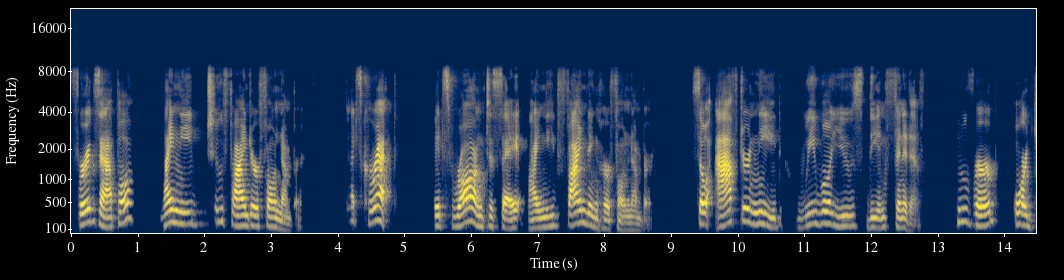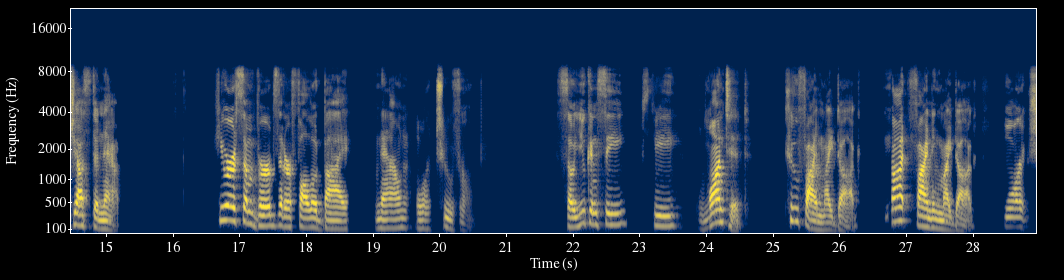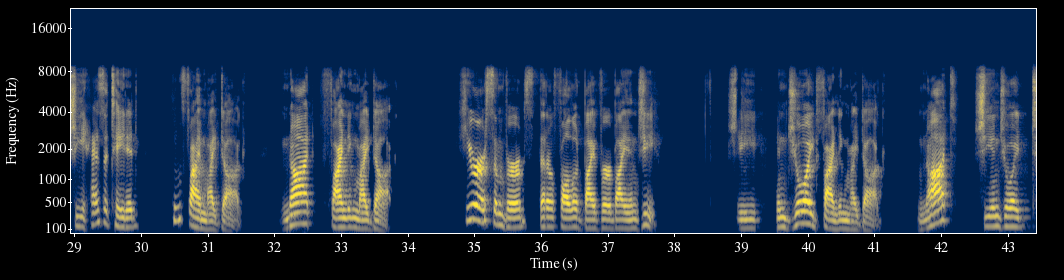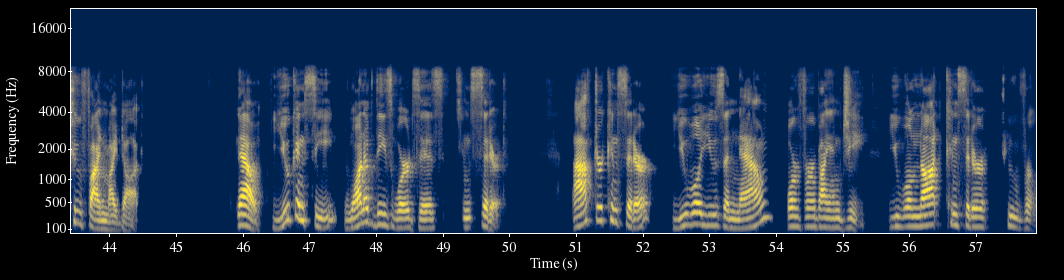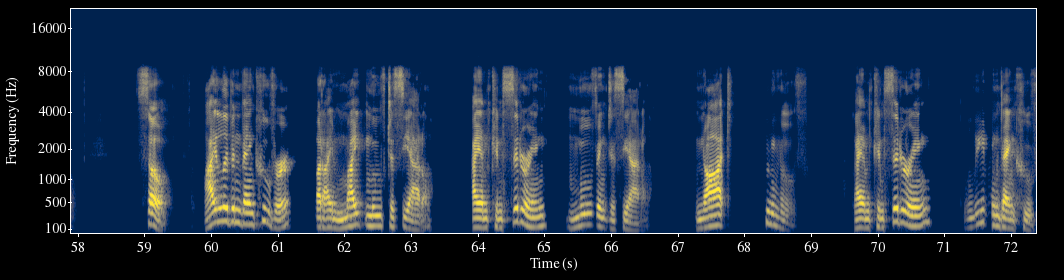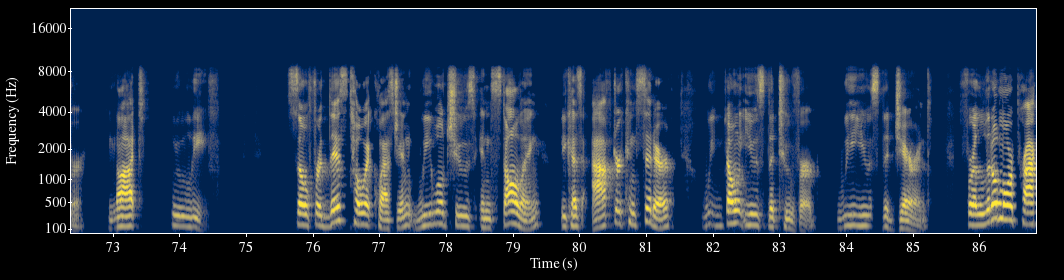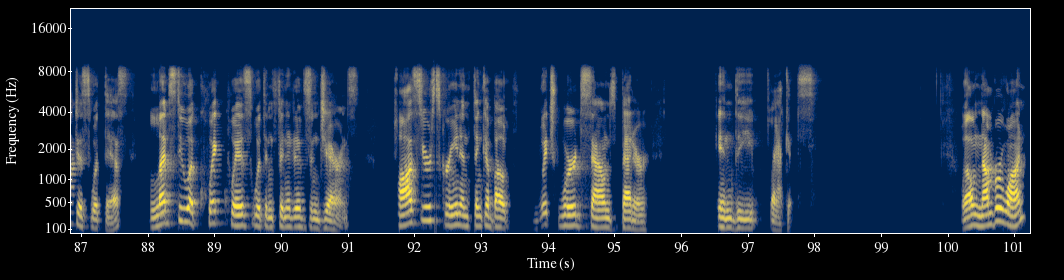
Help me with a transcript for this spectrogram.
For example, I need to find her phone number. That's correct. It's wrong to say I need finding her phone number. So after need, we will use the infinitive, to verb, or just a noun. Here are some verbs that are followed by noun or to verb. So you can see she wanted to find my dog, not finding my dog, or she hesitated to find my dog, not finding my dog. Here are some verbs that are followed by verb ing. She enjoyed finding my dog, not she enjoyed to find my dog. Now, you can see one of these words is considered. After consider, you will use a noun or verb ing. You will not consider to verb. So, I live in Vancouver, but I might move to Seattle. I am considering moving to Seattle, not to move. I am considering leaving Vancouver, not to leave. So for this TOEIC question, we will choose installing because after consider, we don't use the to verb. We use the gerund. For a little more practice with this, let's do a quick quiz with infinitives and gerunds. Pause your screen and think about which word sounds better in the brackets. Well, number one,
